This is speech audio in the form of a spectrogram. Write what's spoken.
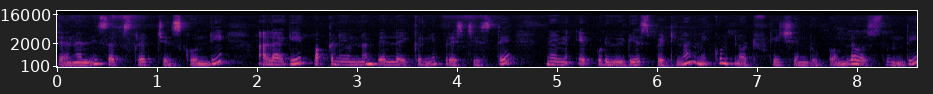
ఛానల్ని సబ్స్క్రైబ్ చేసుకోండి. అలాగే పక్కనే ఉన్న బెల్ ఐకన్ని ప్రెస్ చేస్తే నేను ఎప్పుడు వీడియోస్ పెట్టినా మీకు నోటిఫికేషన్ రూపంలో వస్తుంది.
